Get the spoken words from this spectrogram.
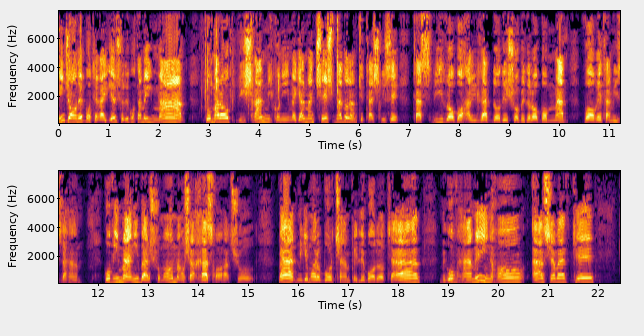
این جانب متغیر شده. گفتم ای مرد تو مرا ریشخند می‌کنی مگر من چشم ندارم که تشخیص تصویر را با حقیقت داده شابده را با مد واقع تمیز دهم؟ گفت این معنی بر شما مشخص خواهد شد. بعد میگه ما رو برد چند پله بالاتر. می‌گفت همه اینها عرض شود که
